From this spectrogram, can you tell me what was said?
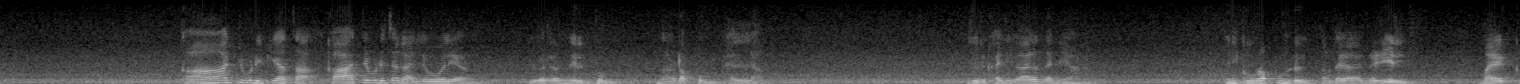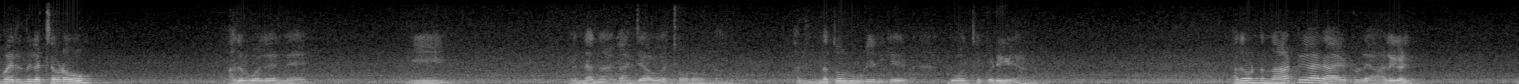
കാറ്റ് പിടിക്കാത്ത കാറ്റ് പിടിച്ച കല്ല് പോലെയാണ് ഇവരുടെ നിൽപ്പും നടപ്പും എല്ലാം. ഇതൊരു കലികാലം തന്നെയാണ്. എനിക്ക് ഉറപ്പുണ്ട് അന്ധകാരിൽ മയക്കുമരുന്ന് കച്ചവടവും അതുപോലെ തന്നെ ഈ എന്താണ് കഞ്ചാവ് കച്ചവടവും ഉണ്ടാകും. അത് ഇന്നത്തോടുകൂടി എനിക്ക് ബോധ്യപ്പെടുകയാണ്. അതുകൊണ്ട് നാട്ടുകാരായിട്ടുള്ള ആളുകൾ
